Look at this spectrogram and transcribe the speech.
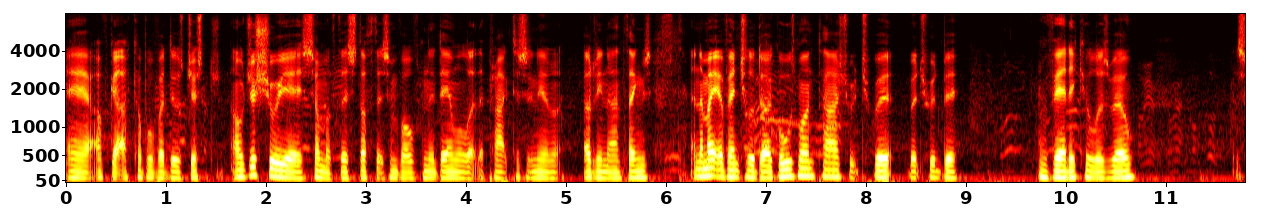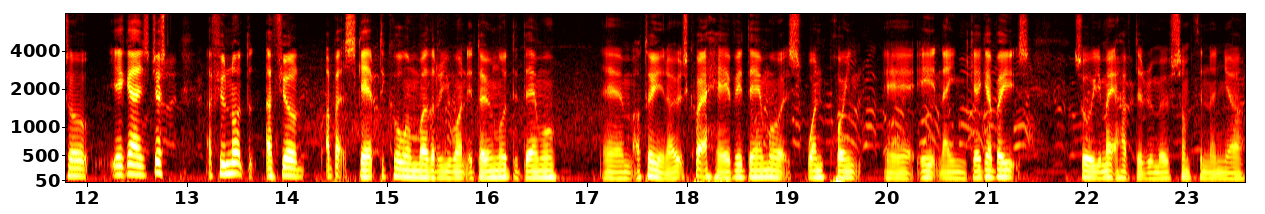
Uh, I've got a couple of videos just, I'll just show you some of the stuff that's involved in the demo, like the practice arena, arena and things. And I might eventually do a goals montage, which would, which would be very cool as well. So yeah, guys, just if you're not, if you're a bit skeptical on whether you want to download the demo, um, I'll tell you now, it's quite a heavy demo. It's 1.89 uh, gigabytes, so you might have to remove something in your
